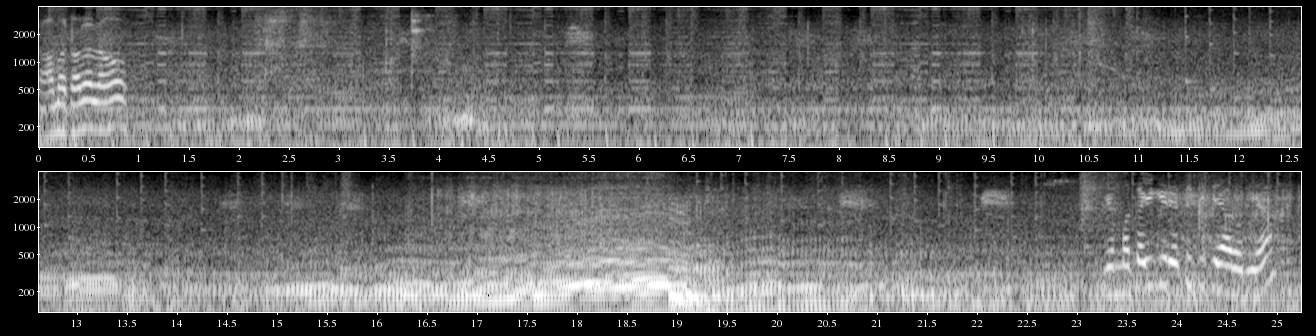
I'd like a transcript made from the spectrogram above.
हाँ मसाला लाओ। मकई की रेसिपी तैयार हो रही है?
